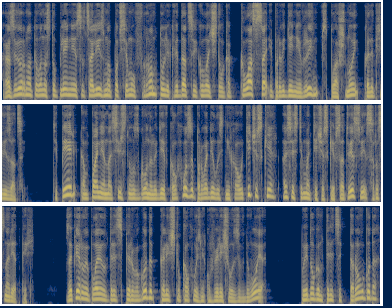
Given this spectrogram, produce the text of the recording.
развернутого наступления социализма по всему фронту ликвидации кулачества как класса и проведения в жизнь сплошной коллективизации. Теперь кампания насильственного сгона людей в колхозы проводилась не хаотически, а систематически в соответствии с разнарядкой. За первую половину 1931 года количество колхозников увеличилось вдвое. По итогам 1932 года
